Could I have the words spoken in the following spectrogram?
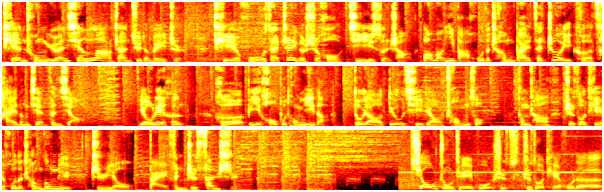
填充原先蜡占据的位置。铁壶在这个时候极易损伤，往往一把壶的成败在这一刻才能见分晓。有裂痕和壁厚不统一的，都要丢弃掉重做。通常制作铁壶的成功率只有百分之三十。浇铸这一步是制作铁壶的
